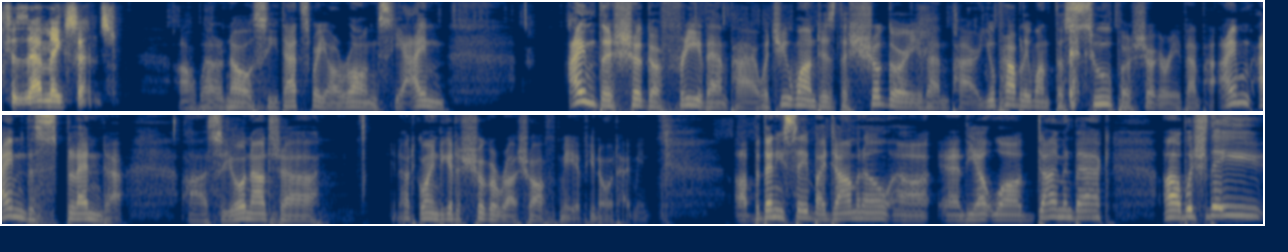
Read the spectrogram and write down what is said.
Because that makes sense. Oh well, no. See, that's where you're wrong. See, I'm, I'm the sugar-free vampire. What you want is the sugary vampire. You probably want the super sugary vampire. I'm I'm the Splenda. Uh, so you're not uh, you're not going to get a sugar rush off me, if you know what I mean. Uh, but then he's saved by Domino uh, and the outlaw Diamondback, uh, which they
